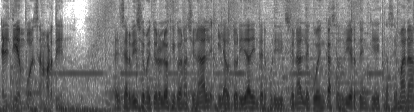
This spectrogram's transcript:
El tiempo en San Martín. El Servicio Meteorológico Nacional y la Autoridad Interjurisdiccional de Cuencas advierten que esta semana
